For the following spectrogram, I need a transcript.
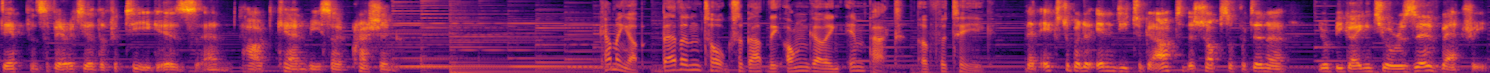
depth and severity of the fatigue is and how it can be so crushing. Coming up, Bevan talks about the ongoing impact of fatigue. That extra bit of energy to go out to the shops or for dinner, you'll be going into your reserve battery.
